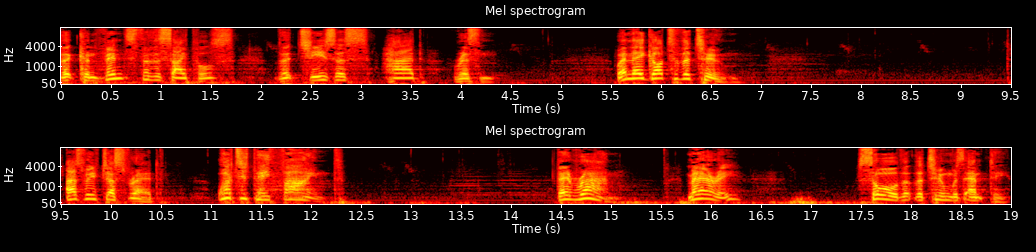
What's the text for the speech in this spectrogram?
that convinced the disciples that Jesus had risen. When they got to the tomb, as we've just read, what did they find? They ran. Mary saw that the tomb was empty,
